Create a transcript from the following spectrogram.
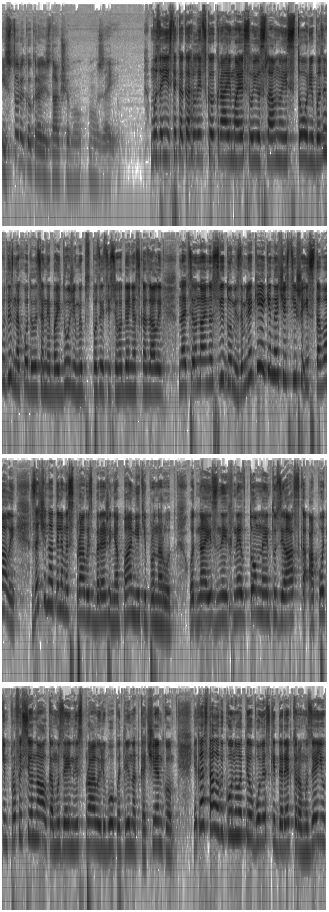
історико-краєзнавчому музею. Музеїстика Кагарлицького краю має свою славну історію, бо завжди знаходилися небайдужі. Ми б з позиції сьогодення сказали національно свідомі земляки, які найчастіше і ставали зачинателями справи збереження пам'яті про народ. Одна із них невтомна ентузіастка, а потім професіоналка музейної справи Любов Петрівна Ткаченко, яка стала виконувати обов'язки директора музею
